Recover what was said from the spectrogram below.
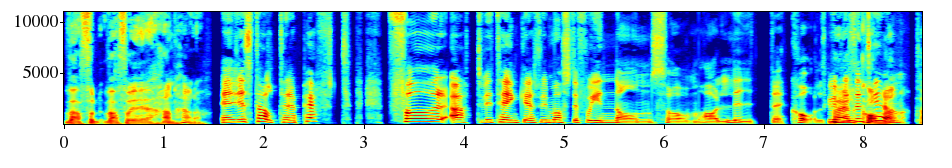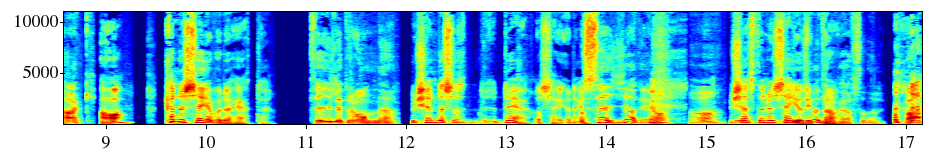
Varför, varför är han här då? En gestaltterapeut. För att vi tänker att vi måste få in någon som har lite koll. Ska vi Välkommen. presentera honom? Tack. Ja. Kan du säga vad du heter? Filip Ronne. Hur kändes det att säga det? Att säga det? Ja. ja. Hur känns det när du säger du ditt som är namn? terapeuten, eller? Va?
